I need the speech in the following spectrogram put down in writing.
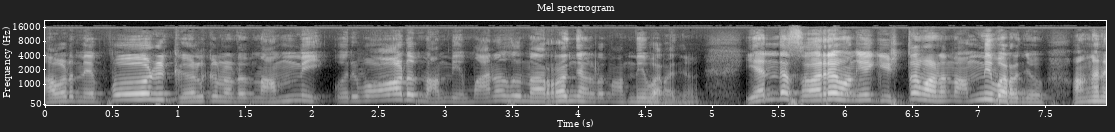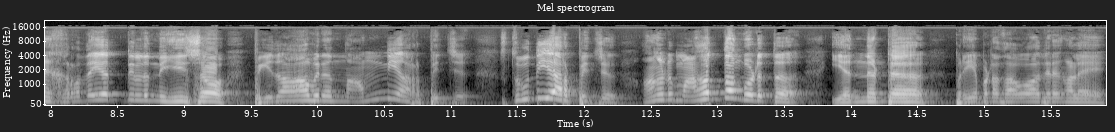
അവിടുന്ന് എപ്പോഴും കേൾക്കുന്നുണ്ട്. നന്ദി ഒരുപാട് നന്ദി. മനസ്സ് നിറഞ്ഞ് അവിടെ നന്ദി പറഞ്ഞു. എന്റെ സ്വരം അങ്ങേക്ക് ഇഷ്ടമാണ് നന്ദി പറഞ്ഞു. അങ്ങനെ ഹൃദയത്തിൽ നിന്ന് ഈശോ പിതാവിന് നന്ദി അർപ്പിച്ച് സ്തുതി അർപ്പിച്ച് അങ്ങോട്ട് മഹത്വം കൊടുത്ത് എന്നിട്ട് പ്രിയപ്പെട്ട സഹോദരങ്ങളെ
